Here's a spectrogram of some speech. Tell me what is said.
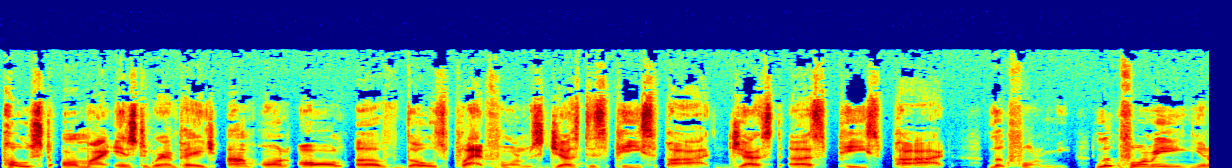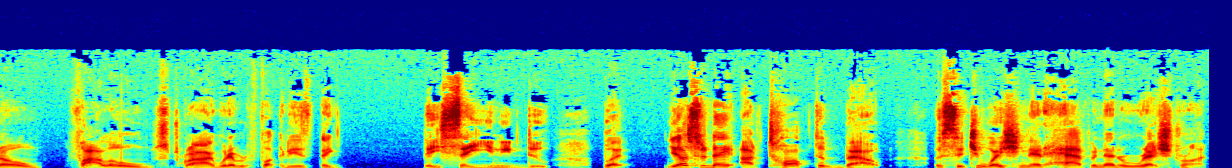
post on my Instagram page. I'm on all of those platforms. Justice Peace Pod, Just Us Peace Pod. Look for me. Look for me. You know, follow, subscribe, whatever the fuck it is they they say you need to do. But yesterday I talked about a situation that happened at a restaurant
